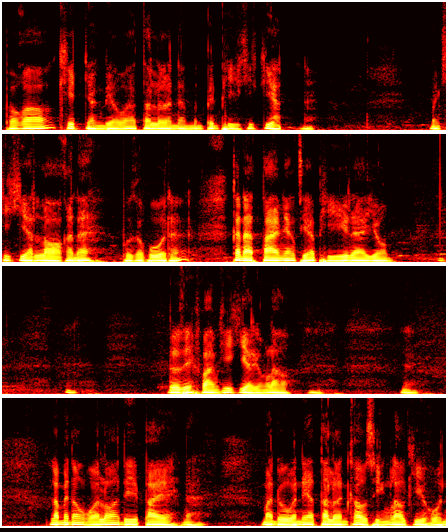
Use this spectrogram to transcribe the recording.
เพราะก็คิดอย่างเดียวว่าตะเลินน่ะมันเป็นผีขี้เกียจนะมันขี้เกียจหลอกกันนะพูดกับพูดฮะขนาดตายยังเสียผีเลยโยมดูสิความขี้เกียจของเรานะเราไม่ต้องหัวเราะดีไปนะ มาดูวันนี้ตะเลินเข้าสิงเรากี่หน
